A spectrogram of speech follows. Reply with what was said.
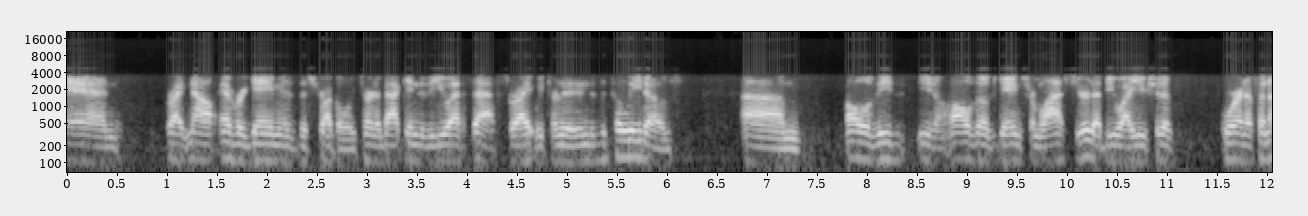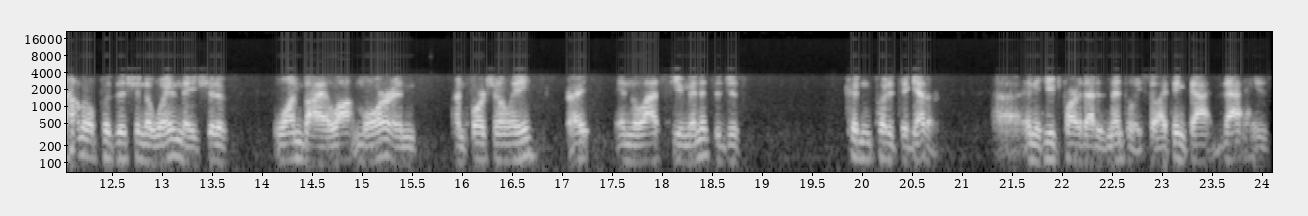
and right now every game is the struggle. We turn it back into the USFs, right? We turn it into the Toledos. Um, all of these, you know, all of those games from last year that BYU should have were in a phenomenal position to win. They should have won by a lot more, and unfortunately, right in the last few minutes, it just couldn't put it together. Uh, and a huge part of that is mentally. So I think that that is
